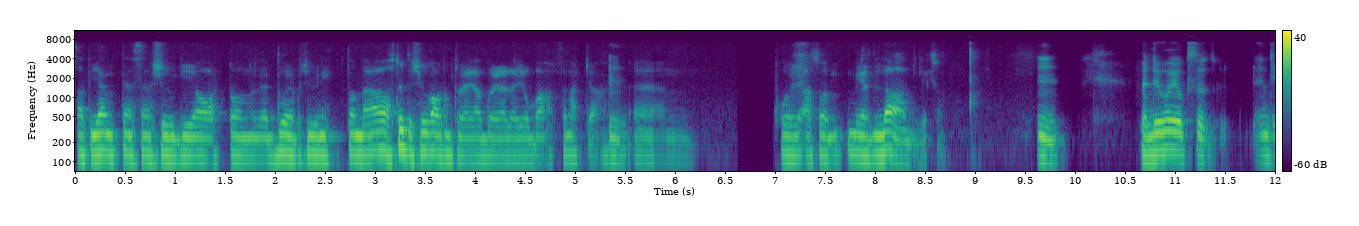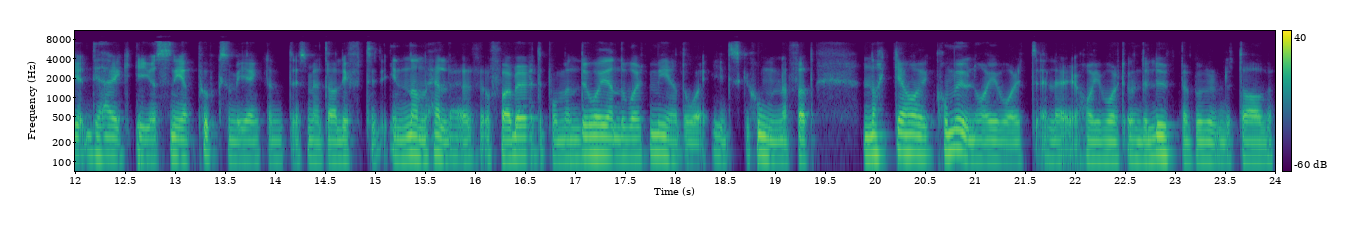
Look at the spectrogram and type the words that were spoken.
Så att egentligen sen 2018 eller början på 2019, där, ja, slutet 2018 tror jag jag började jobba för Nacka. Mm. Um, får alltså med lön liksom. Mm. Men du har ju också, det, det, här är ju en snedpuck som vi egentligen inte, som jag inte har lyft innan heller och förberett dig på men du har ju ändå varit med då i diskussionerna för att Nacka har, kommun har ju varit, eller har ju varit under lupen på grund av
